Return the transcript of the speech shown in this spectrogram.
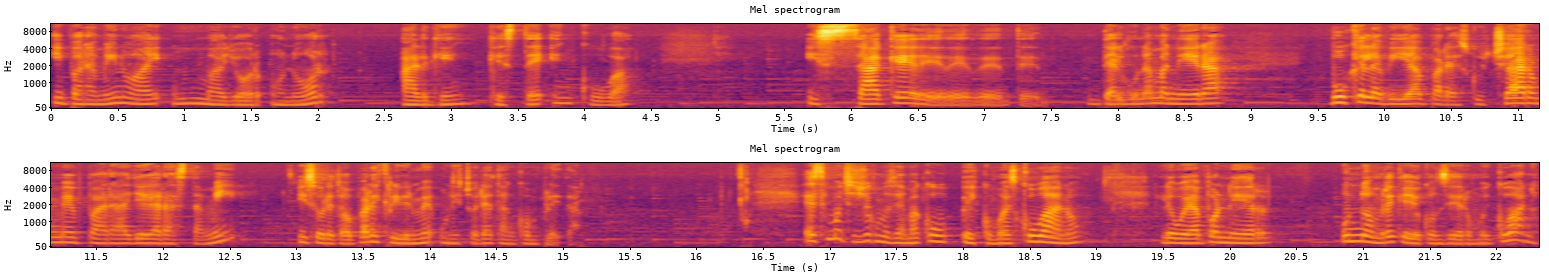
y para mí no hay un mayor honor alguien que esté en Cuba y saque de, alguna manera, busque la vía para escucharme, para llegar hasta mí y sobre todo para escribirme una historia tan completa. Este muchacho, como se llama, eh, como es cubano, le voy a poner un nombre que yo considero muy cubano.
